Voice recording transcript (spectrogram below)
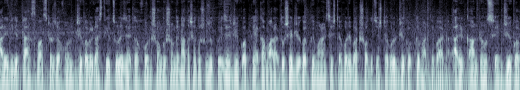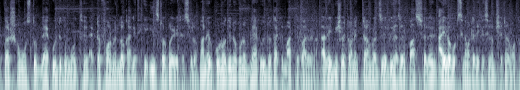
আর এদিকে টাস্ক মাস্টার যখন ড্রেকপের কাছ থেকে চলে যায়, তখন সঙ্গে সঙ্গে নাতাশা তো সুযোগ পেয়ে যায় ড্রেকপকে একা মারার। তো সে ড্রেকপকে মারার চেষ্টা করে বাট শত চেষ্টা করে ড্রেকপকে মারতে পারে না। আর এর কারণটা হচ্ছে ড্রেকপ তার সমস্ত ব্ল্যাক উইডোদের মধ্যে একটা ফর্মেট লক আগে থেকে ইনস্টল করে রেখেছিল। মানে কোনোদিনও কোনো ব্ল্যাক উইডো তাকে মারতে পারবে না। আর এই বিষয়টা অনেকটা আমরা যে দুই হাজার পাঁচ সালের আই রোবট সিনেমাটা দেখেছিলাম সেটার মতো।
